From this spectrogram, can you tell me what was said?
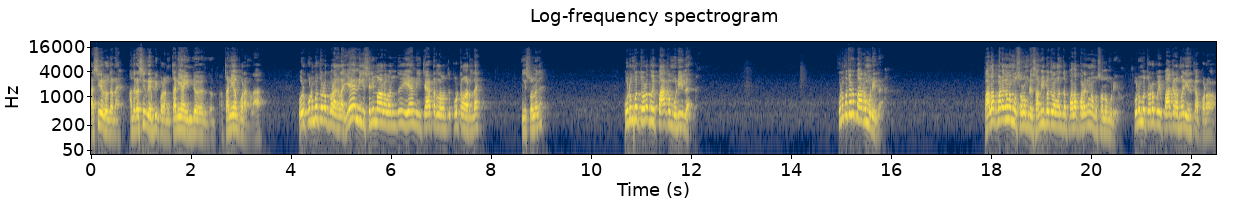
ரசிகர்கள் தானே. அந்த ரசிகர்கள் எப்படி போகிறாங்க தனியாக இண்டு தனியாக போகிறாங்களா ஒரு குடும்பத்தோட போகிறாங்களா ஏன் நீங்கள் சினிமாவில் வந்து ஏன் நீங்கள் தியேட்டரில் வந்து கூட்டம் வரல? நீங்கள் சொல்லுங்கள் குடும்பத்தோட போய் பார்க்க முடியல. குடும்பத்தோட பார்க்க முடியல. பல படங்கள் நம்ம சொல்ல முடியும். சமீபத்தில் வந்த பல படங்கள் நம்ம சொல்ல முடியும். குடும்பத்தோட போய் பார்க்குற மாதிரி இருக்கா படம்?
